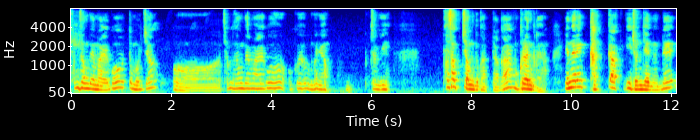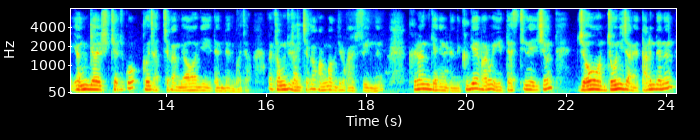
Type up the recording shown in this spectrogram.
첨성대 말고 또 뭐죠? 어, 첨성대 말고 그 뭐냐? 저기 포석 정도 갔다가 뭐 그런 거예요. 옛날엔 각각이 존재했는데 연결시켜주고 그 자체가 면이 된다는 거죠. 경주 전체가 관광지로 갈 수 있는 그런 개념이 되는데 그게 바로 이 데스티네이션 존, 존이잖아요. 다른 데는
